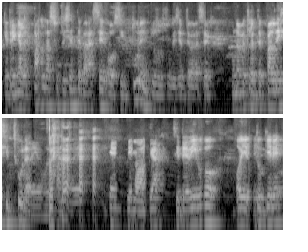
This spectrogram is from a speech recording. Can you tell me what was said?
que tenga la espalda suficiente para hacer, o cintura incluso suficiente para hacer una mezcla entre espalda y cintura, digamos. si te digo, oye, tú quieres,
